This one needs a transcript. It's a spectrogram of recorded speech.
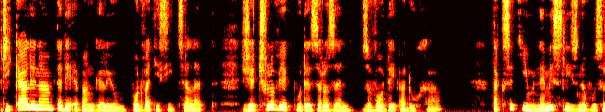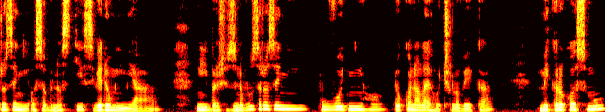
Říkáli nám tedy evangelium po 2000 let, že člověk bude zrozen z vody a ducha, tak se tím nemyslí znovu zrození osobnosti svědomím já, nýbrž znovu zrození původního dokonalého člověka, mikrokosmu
